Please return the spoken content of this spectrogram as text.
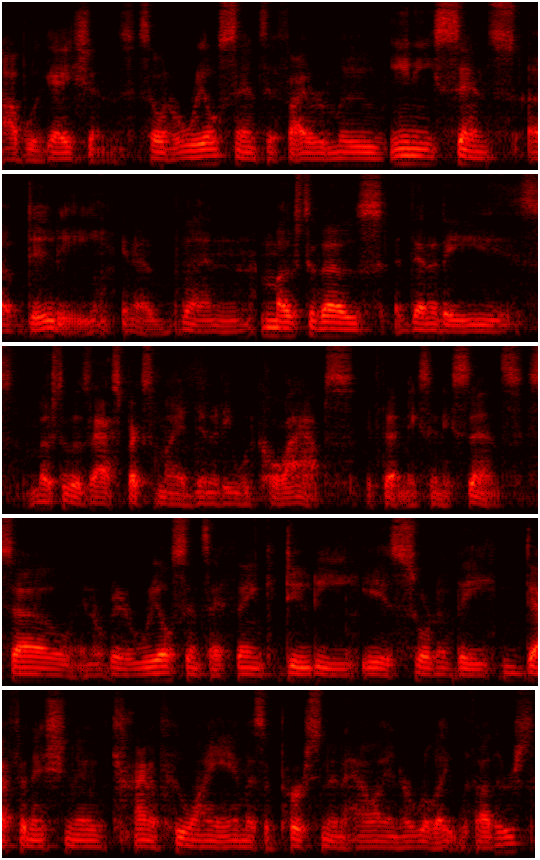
obligations. So, in a real sense, if I remove any sense of duty, you know, then most of those identities, most of those aspects of my identity would collapse, if that makes any sense. So, in a very real sense, I think duty is sort of the definition of kind of who I am as a person and how I interrelate with others.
